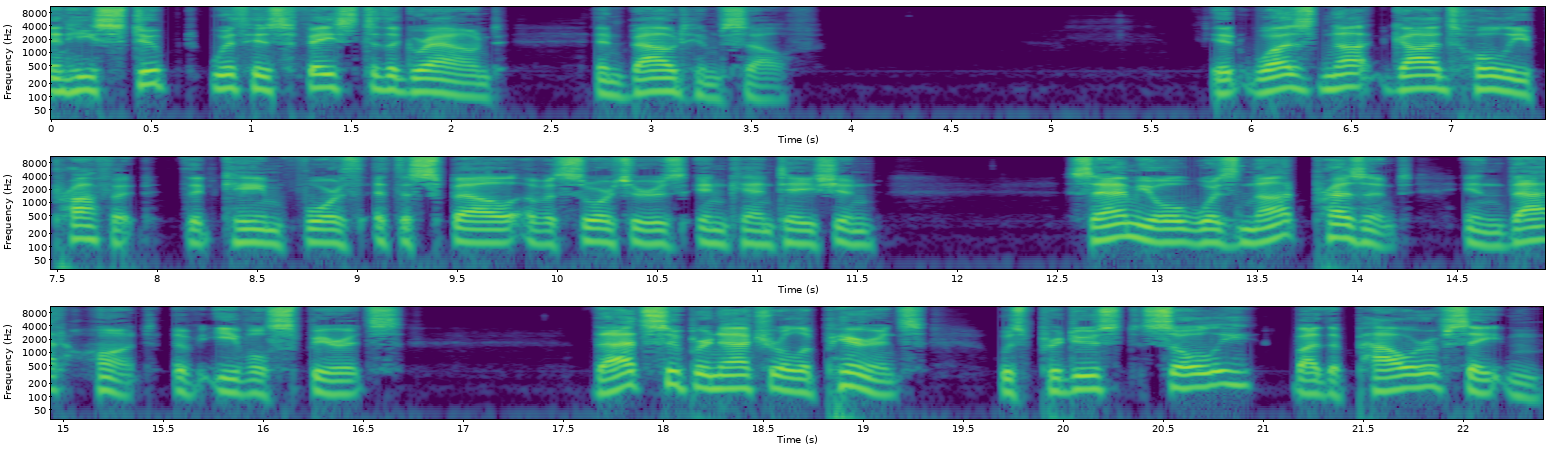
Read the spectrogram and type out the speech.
and he stooped with his face to the ground and bowed himself. It was not God's holy prophet that came forth at the spell of a sorcerer's incantation, Samuel was not present in that haunt of evil spirits. That supernatural appearance was produced solely by the power of Satan.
